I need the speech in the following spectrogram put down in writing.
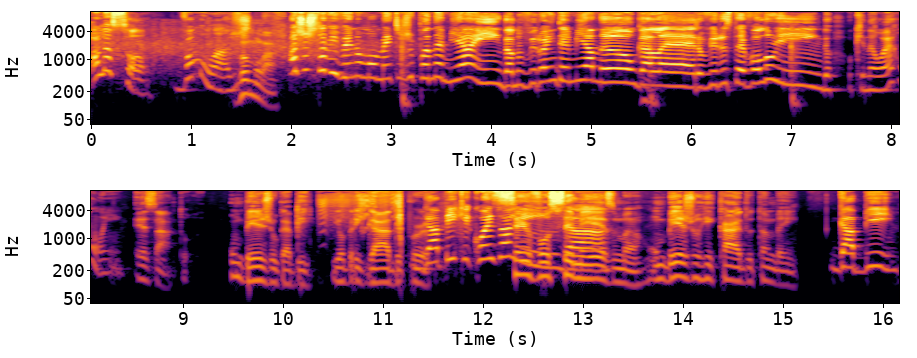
olha só, vamos lá. Gente, Vamos lá. A gente tá vivendo um momento de pandemia ainda, não virou endemia não, galera. O vírus tá evoluindo, o que não é ruim. Exato. Um beijo, Gabi. E obrigado por Gabi, que coisa ser linda. você mesma. Um beijo, Ricardo, também. Gabi,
